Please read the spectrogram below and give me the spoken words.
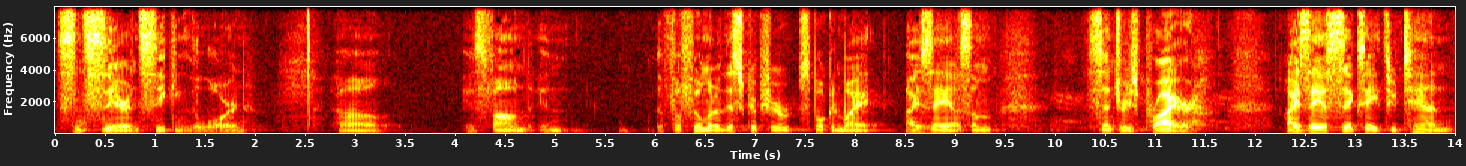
sincere in seeking the Lord uh, is found in the fulfillment of this scripture spoken by Isaiah some centuries prior. Isaiah 6, 8 through 10.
